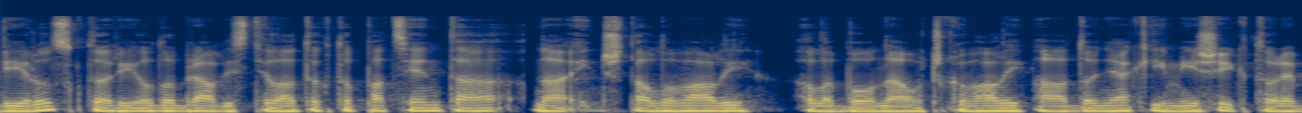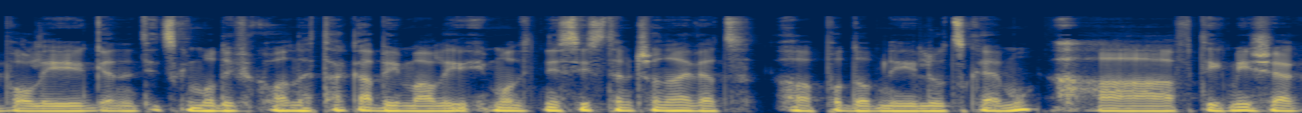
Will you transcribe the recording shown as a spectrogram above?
vírus, ktorý odobrali z tela tohto pacienta, nainštalovali alebo naočkovali a do nejakých myší, ktoré boli geneticky modifikované tak, aby mali imunitný systém čo najviac podobný ľudskému. A v tých myšiach,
